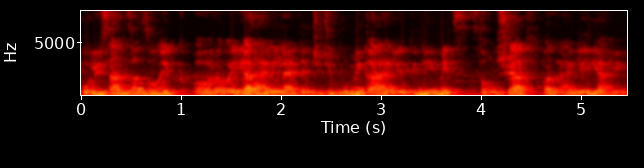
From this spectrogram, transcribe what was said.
पोलिसांचा जो एक रवैया राहिलेला आहे त्यांची जी भूमिका राहिली आहे ती नेहमीच संशयास्पद राहिलेली आहे.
